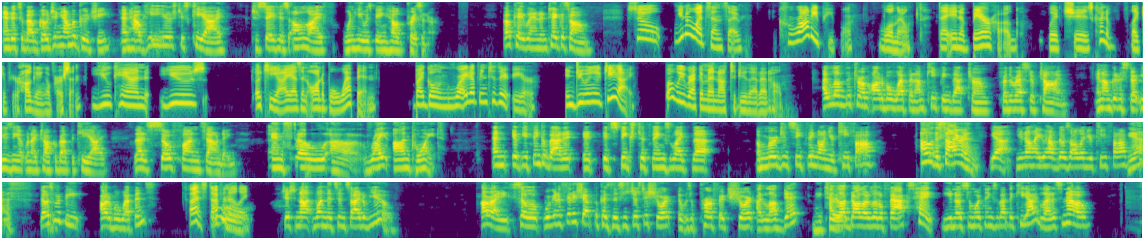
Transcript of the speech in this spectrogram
And it's about Gogen Yamaguchi and how he used his kiai to save his own life when he was being held prisoner. Okay, Landon, take us home. So, you know what, Sensei? Karate people will know that in a bear hug, which is kind of like if you're hugging a person, you can use a kiai as an audible weapon by going right up into their ear and doing a kiai. But we recommend not to do that at home. I love the term audible weapon. I'm keeping that term for the rest of time. And I'm going to start using it when I talk about the kiai. That is so fun sounding. And so, uh, right on point. And if you think about it, it, it speaks to things like the emergency thing on your key fob. Oh, the siren. Yeah. You know how you have those all on your key fob? Yes. Those would be audible weapons, Yes, definitely. Ooh. just not one that's inside of you. All righty. So we're going to finish up because this is just a short. It was a perfect short. I loved it. Me too. I loved all our little facts. Hey, you know some more things about the kiai? Let us know.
